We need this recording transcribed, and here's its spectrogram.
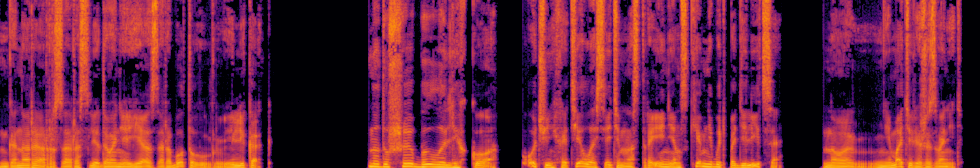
Гонорар за расследование я заработал или как? На душе было легко. Очень хотелось этим настроением с кем-нибудь поделиться, но не матери же звонить.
